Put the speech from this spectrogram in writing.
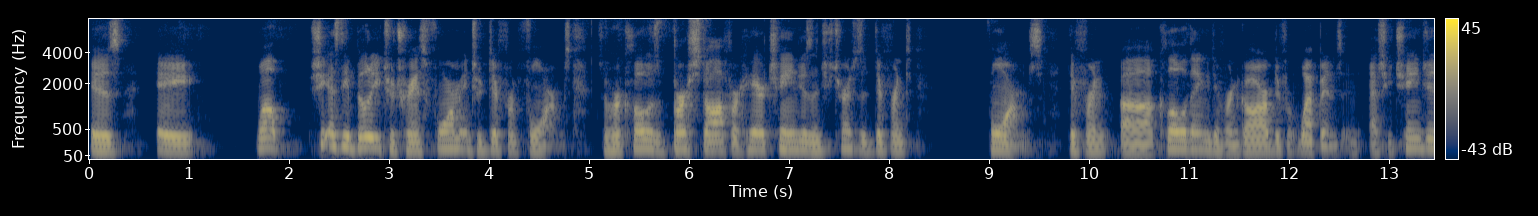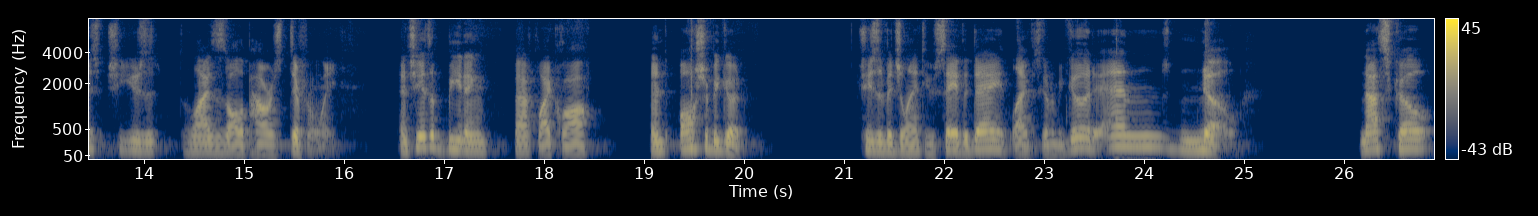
is a well, she has the ability to transform into different forms. So her clothes burst off, her hair changes, and she turns into different forms, different uh, clothing, different garb, different weapons. And as she changes, she uses utilizes all the powers differently. And she has a beating Batfly Claw, and all should be good. She's a vigilante who saved the day. Life is going to be good, and no. Natsuko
